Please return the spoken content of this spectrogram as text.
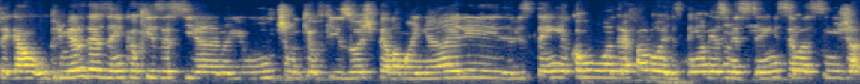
Pegar o primeiro desenho que eu fiz esse ano e o último que eu fiz hoje pela manhã, ele, eles têm, como o André falou, eles têm a mesma essência, mas assim, já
